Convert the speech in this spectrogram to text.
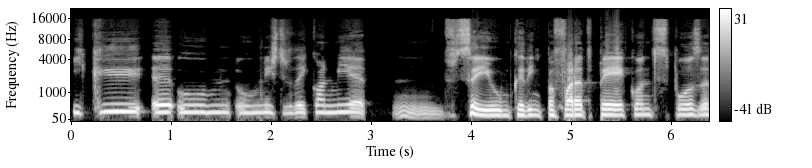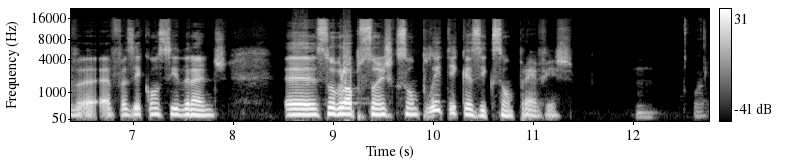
e que uh, o, o Ministro da Economia um, saiu um bocadinho para fora de pé quando se pôs a, a fazer considerantes uh, sobre opções que são políticas e que são prévias. Hum, claro.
